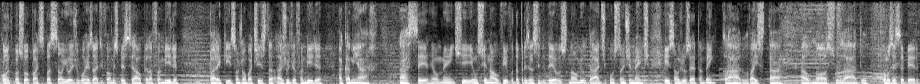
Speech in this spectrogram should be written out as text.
Conto com a sua participação e hoje eu vou rezar de forma especial pela família, para que São João Batista ajude a família a caminhar a ser realmente um sinal vivo da presença de Deus na humildade constantemente. E São José também, claro, vai estar ao nosso lado. Vamos receber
